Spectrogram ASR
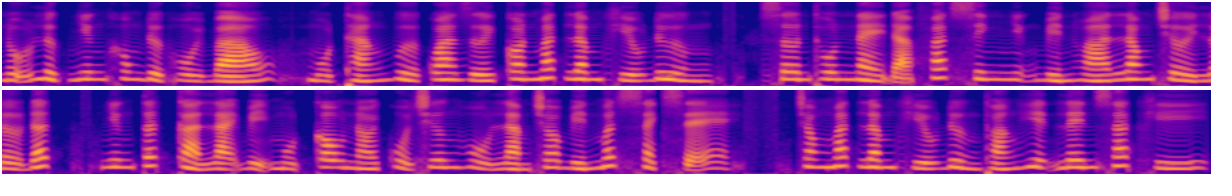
Nỗ lực nhưng không được hồi báo. Một tháng vừa qua dưới con mắt lâm khiếu đường, sơn thôn này đã phát sinh những biến hóa long trời lở đất nhưng tất cả lại bị một câu nói của Trương Hổ làm cho biến mất sạch sẽ. Trong mắt Lâm Khiếu đừng thoáng hiện lên sát khí.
